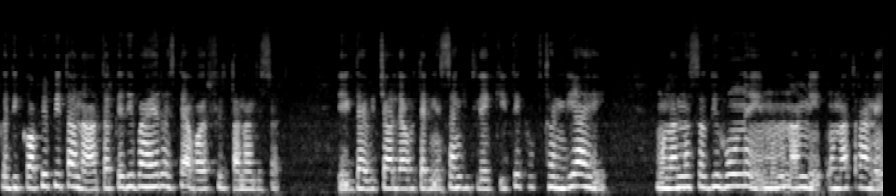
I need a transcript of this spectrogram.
कधी कॉफी पिताना तर कधी बाहेर रस्त्यावर फिरताना दिसत. एकदा विचारल्यावर त्यांनी सांगितले की इथे खूप थंडी आहे. मुलांना सर्दी होऊ नये म्हणून आम्ही उन्हात राहणे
